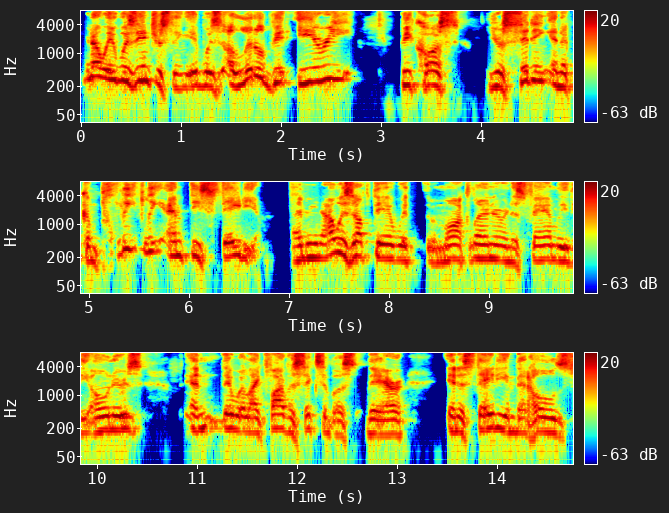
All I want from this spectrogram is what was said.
You know, it was interesting. It was a little bit eerie because you're sitting in a completely empty stadium. I mean, I was up there with Mark Lerner and his family, the owners, and there were like five or six of us there in a stadium that holds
